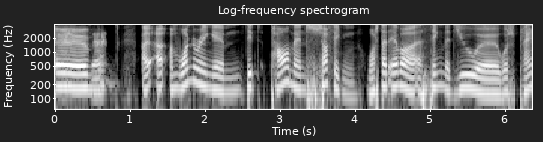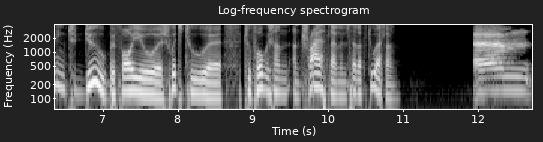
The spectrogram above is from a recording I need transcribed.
um, Yeah. I, I'm wondering, um, did Powerman Zofingen was that ever a thing that you uh, was planning to do before you uh, switched to uh, to focus on, on triathlon instead of duathlon? Um,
